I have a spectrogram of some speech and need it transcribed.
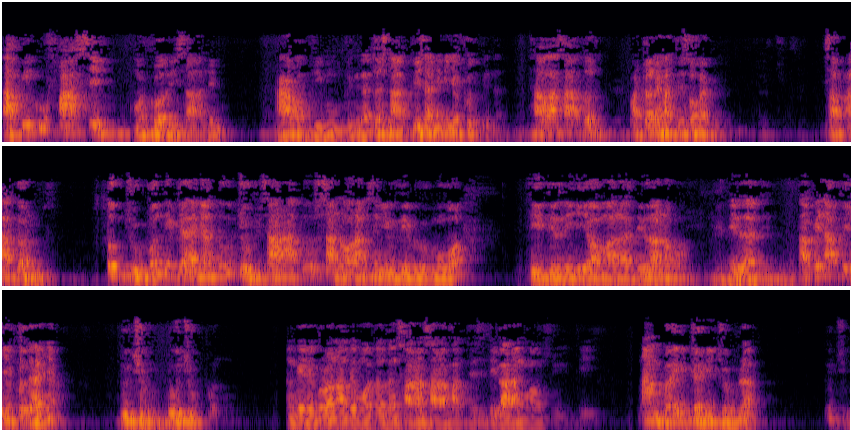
Tapi iku fasih mergo lisanin Arabi mungkin terus Nabi saat ini nyebut gitu. Salah satu, padahal hati sohab Sabatun. Tujuh pun tidak hanya tujuh, bisa ratusan orang sing yudhibu muwa fidilihi ya malah dilano iladi. Tapi Nabi nyebut hanya tujuh, tujuh pun. Tenggene kalau nanti mau tentang sarah-sarah hadis di karang mau suci, nambahi dari jumlah tujuh.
